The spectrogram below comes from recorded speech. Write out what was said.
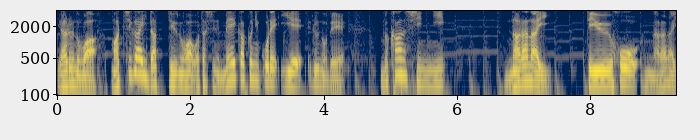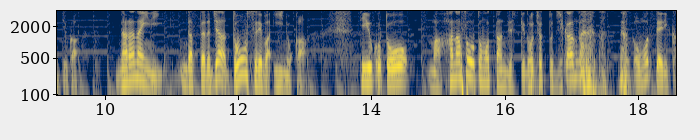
やるのは間違いだっていうのは私ね明確にこれ言えるので無関心にならないっていう方ならないっていうかならないんだったらじゃあどうすればいいのかっていうことをまあ話そうと思ったんですけどちょっと時間が なんか思ったよりか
